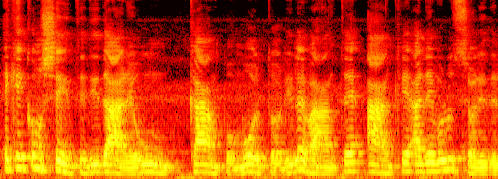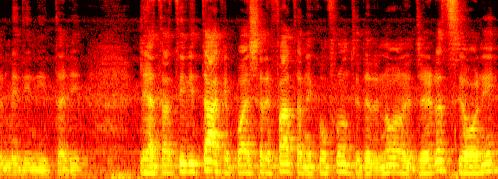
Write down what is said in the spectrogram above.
e che consente di dare un campo molto rilevante anche alle evoluzioni del Made in Italy le attrattività che può essere fatta nei confronti delle nuove generazioni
